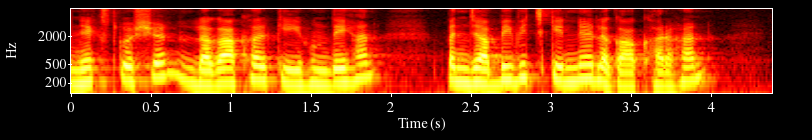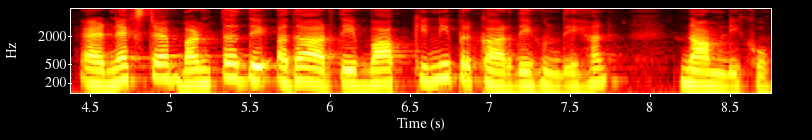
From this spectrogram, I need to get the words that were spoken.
ਨੈਕਸਟ ਕੁਐਸਚਨ ਲਗਾਖਰ ਕੀ ਹੁੰਦੇ ਹਨ? ਪੰਜਾਬੀ ਵਿੱਚ ਕਿੰਨੇ ਲਗਾਖਰ ਹਨ? ਐਂਡ ਨੈਕਸਟ ਹੈ, ਬਣਤਰ ਦੇ ਆਧਾਰ ਤੇ ਵਾਕ ਕਿੰਨੀ ਪ੍ਰਕਾਰ ਦੇ ਹੁੰਦੇ ਹਨ? ਨਾਮ ਲਿਖੋ।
